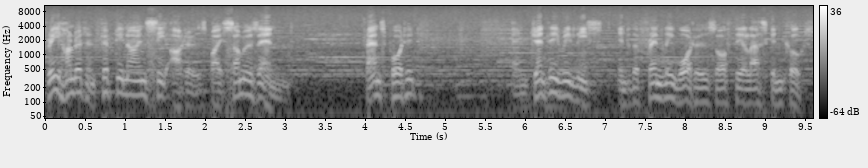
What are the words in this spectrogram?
359 sea otters by summer's end, transported and gently released into the friendly waters off the Alaskan coast.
